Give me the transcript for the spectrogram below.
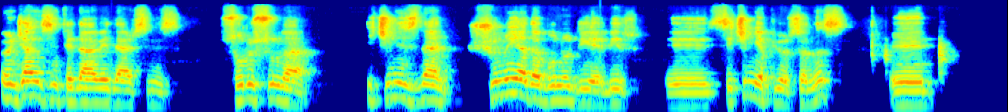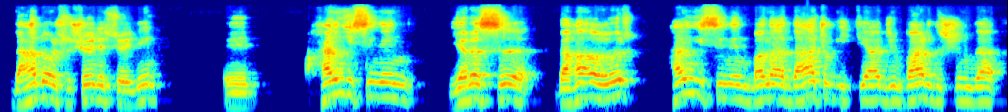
önce hangisini tedavi edersiniz sorusuna içinizden şunu ya da bunu diye bir e, seçim yapıyorsanız e, daha doğrusu şöyle söyleyeyim e, hangisinin yarası daha ağır hangisinin bana daha çok ihtiyacı var dışında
